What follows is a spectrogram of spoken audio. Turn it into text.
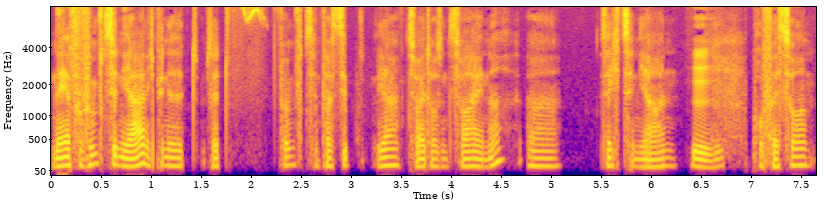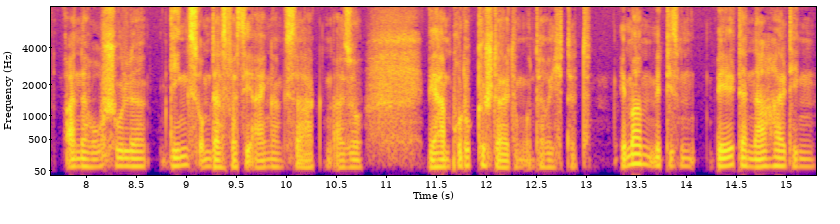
Naja, vor 15 Jahren, ich bin seit, seit 15, fast 17, ja, 2002, ne? Äh, 16 Jahren mhm. Professor an der Hochschule, ging es um das, was Sie eingangs sagten. Also wir haben Produktgestaltung unterrichtet. Immer mit diesem Bild der nachhaltigen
